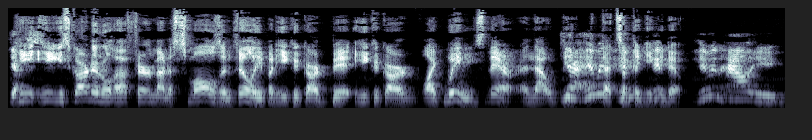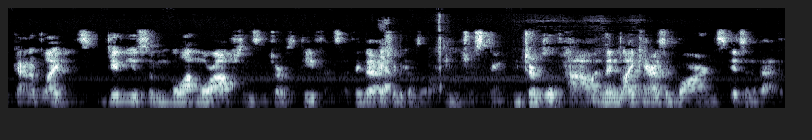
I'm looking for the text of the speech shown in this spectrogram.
Yes. he he's guarded a fair amount of smalls in Philly, but he could guard bit he could guard like wings there, and that would be Yeah, him and, that's something he can do. Him and Hallie kind of like give you some a lot more options in terms of defense. I think that Yeah. actually becomes a lot interesting in terms of how. And then like Harrison Barnes, it's an bad thing.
